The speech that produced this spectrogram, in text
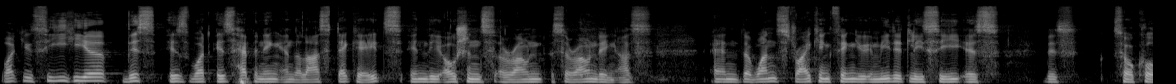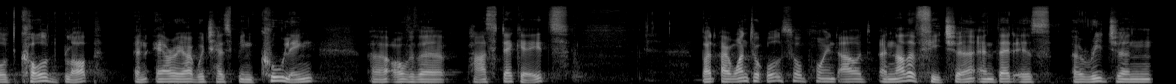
What you see here, this is what is happening in the last decades in the oceans around, surrounding us. And the one striking thing you immediately see is this so-called cold blob, an area which has been cooling uh, over the past decades. But I want to also point out another feature, and that is a region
